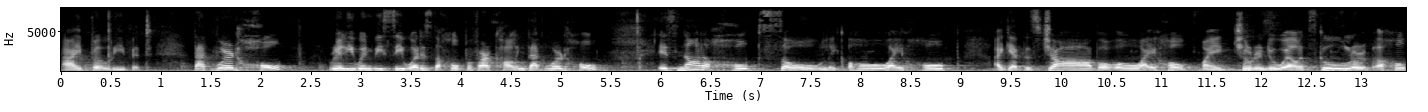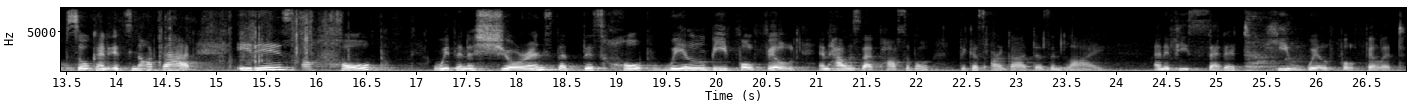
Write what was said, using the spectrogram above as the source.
I believe it. That word hope, really, when we see what is the hope of our calling, that word hope is not a hope so, like, oh, I hope I get this job, or oh, I hope my children do well at school, or a hope so kind. It's not that. It is a hope with an assurance that this hope will be fulfilled. And how is that possible? Because our God doesn't lie. And if He said it, He will fulfill it.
